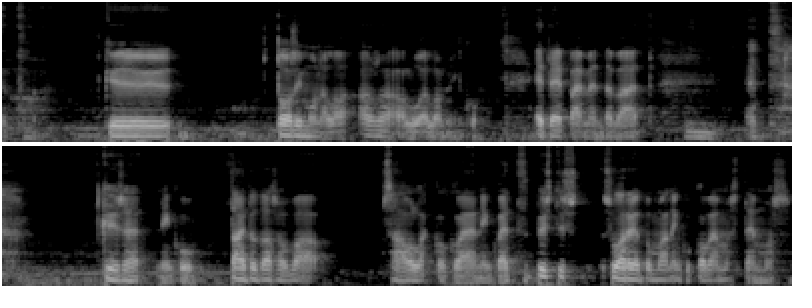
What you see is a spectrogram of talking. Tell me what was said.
että, kyllä tosi monella osa-alueella on niin kuin eteenpäin mentävää. Että, mm. että, kyllä se niin kuin, taitotaso vaan saa olla koko ajan, niin kuin, että pystyisi suoriutumaan niin kuin kovemmassa temmossa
